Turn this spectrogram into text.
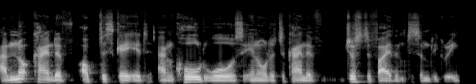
and not kind of obfuscated and called wars in order to kind of justify them to some degree,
